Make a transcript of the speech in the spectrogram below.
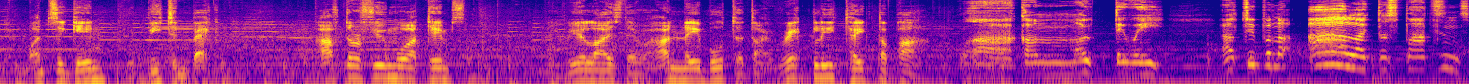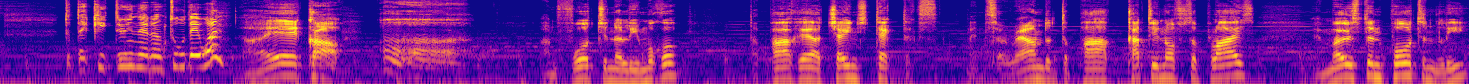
and once again were beaten back. After a few more attempts, they realized they were unable to directly take the pā. Wā, ka mautewi! Our tūpuna are like the Spartans. Did they keep doing that until they won? Ae, ka! Oh. Unfortunately, moko, the Pākehā changed tactics and surrounded the park, cutting off supplies, and most importantly,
